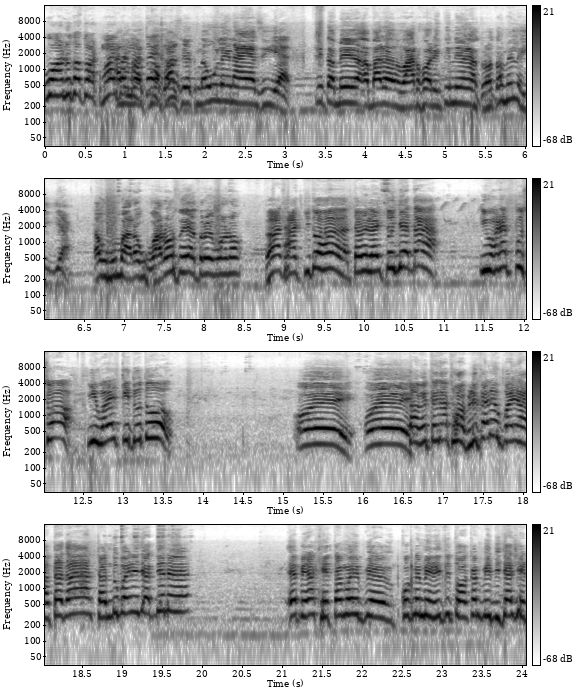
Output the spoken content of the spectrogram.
આનું તો ઠોઠમાં પણ મારતો એક નવું લઈને આયા છે યાર કે તમે અમારા વાર હોરીથી ને યાત્રો તમે લઈ ગયા. હવે હું મારો વારો છે યાત્રો એવાનો? વાત સાચી તો હે તમે લઈ તો ગયા તા. ઈ વડે પૂછો ઈ વડે કીધું તું. ઓય ઓય. તમે તેના થોભલી કરી ઉપાય આવતા હતા ચંદુભાઈ ની જતી ને. એ પેલા ખેતરમાં માં કોક કોકને મેળી હતી તોકન બી બીજા છે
